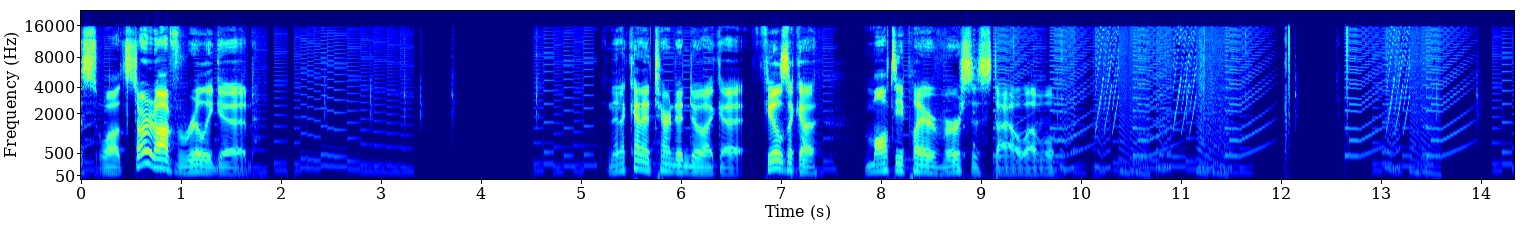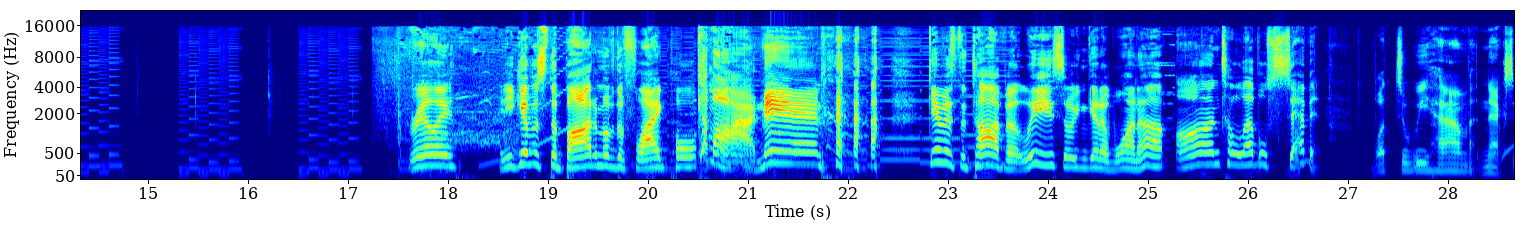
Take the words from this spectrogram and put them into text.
This, well, it started off really good. And then it kind of turned into like a, feels like a multiplayer versus style level. Really? And you give us the bottom of the flagpole? Come on, man! give us the top at least so we can get a one up. On to level seven. What do we have next?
